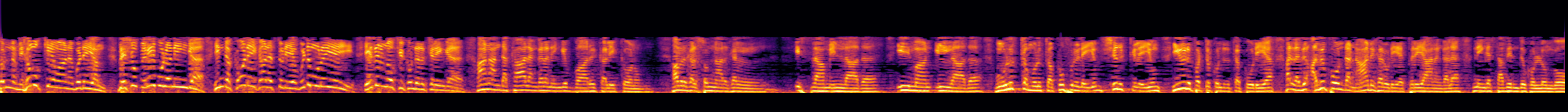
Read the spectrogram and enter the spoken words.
சொன்ன மிக முக்கியமான விடயம் வெகு விரைவுல நீங்க இந்த கோடை காலத்துடைய விடுமுறையை எதிர்நோக்கி கொண்டிருக்கிறீங்க. ஆனா அந்த காலங்களை நீங்க இவ்வாறு கழிக்கணும். அவர்கள் சொன்னார்கள் இஸ்லாம் இல்லாத ஈமான் இல்லாத முழுக்க முழுக்க குஃபுரிலையும் சிறுக்கிலையும் ஈடுபட்டு கொண்டிருக்கக்கூடிய அல்லது அது போன்ற நாடுகளுடைய பிரயாணங்களை நீங்க தவிர்ந்து கொள்ளுங்கோ.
